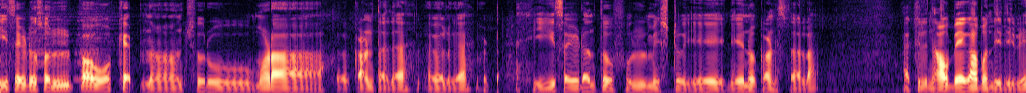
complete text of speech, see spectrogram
ಈ ಸೈಡು ಸ್ವಲ್ಪ ಓಕೆ ಒಂಚೂರು ಮೋಡ ಕಾಣ್ತಾ ಇದೆ ಲೆವೆಲ್ಗೆ ಬಟ್ ಈ ಸೈಡ್ ಅಂತೂ ಫುಲ್ ಮಿಸ್ಟು ಏನೇನೂ ಕಾಣಿಸ್ತಾ ಇಲ್ಲ. ಆ್ಯಕ್ಚುಲಿ ನಾವು ಬೇಗ ಬಂದಿದ್ದೀವಿ.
